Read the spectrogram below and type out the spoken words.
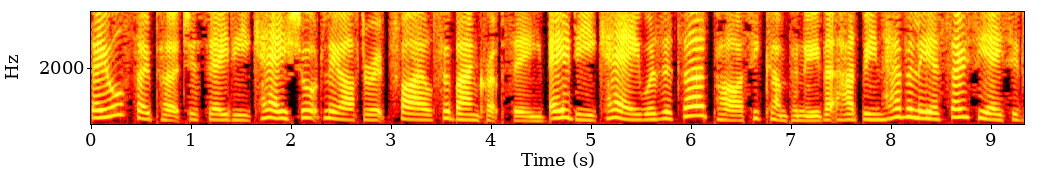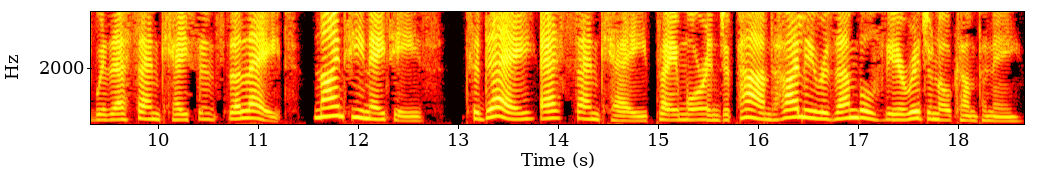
they also purchased ADK shortly after it filed for bankruptcy. ADK was a third-party company that had been heavily associated with SNK since the late 1980s. Today, SNK Playmore in Japan highly resembles the original company.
